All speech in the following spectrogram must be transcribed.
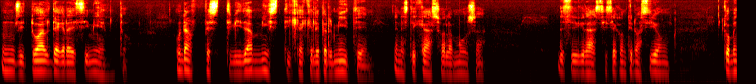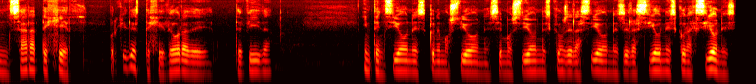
un ritual de agradecimiento, una festividad mística que le permite, en este caso a la musa, decir gracias y a continuación comenzar a tejer, porque ella es tejedora de, de vida, intenciones con emociones, emociones con relaciones, relaciones con acciones,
